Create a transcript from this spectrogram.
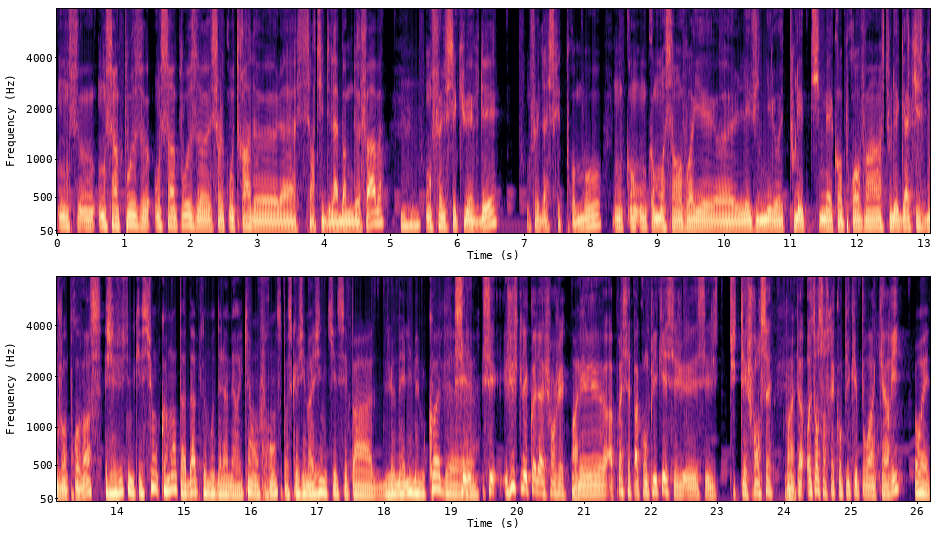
on se- on s'impose on s'impose sur le contrat de la sortie de l'album de Fab Mhm. on fait le CQFD on fait de la street promo on, on- on commence à envoyer euh, les vinyles à tous les petits mecs en province tous les gars qui se bougent en province J'ai juste une question. Comment t'adaptes le modèle américain en France? Parce que j'imagine que c'est pas le, les mêmes codes. euh, c'est juste les codes à changer Ouais. mais euh, après c'est pas compliqué c'est tu t'es français Ouais. autant ça serait compliqué pour un quinri Ouais.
